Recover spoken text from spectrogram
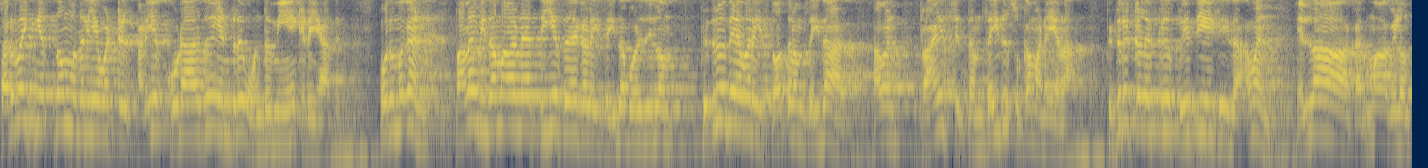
சர்வஜத்வம் முதலியவற்றில் அடையக்கூடாது என்று ஒன்றுமே கிடையாது. ஒரு மகன் பல விதமான தீய செயல்களை செய்த பொழுதிலும் பித்ருதேவரை ஸ்தோத்திரம் செய்தால் அவன் பிராயஷ்சித்தம் செய்து சுகம் அடையலாம் பித்ருக்களுக்கு பிரீத்தியை செய்த அவன் எல்லா கர்மாவிலும்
